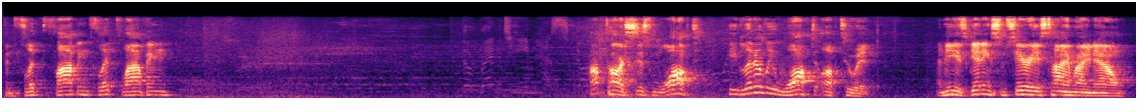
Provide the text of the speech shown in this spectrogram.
Been flip-flopping, flip-flopping. Pop Tarts just walked. He literally walked up to it. And he is getting some serious time right now.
